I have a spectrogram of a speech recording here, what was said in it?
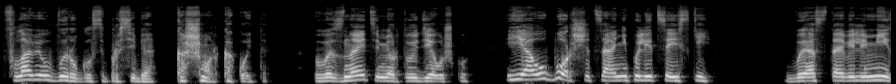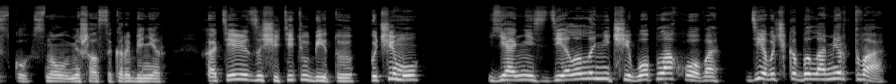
Флавио выругался про себя. Кошмар какой-то. «Вы знаете мертвую девушку?» «Я уборщица, а не полицейский». «Вы оставили миску», — снова вмешался карабинер. «Хотели защитить убитую. Почему?» «Я не сделала ничего плохого. Девочка была мертва».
